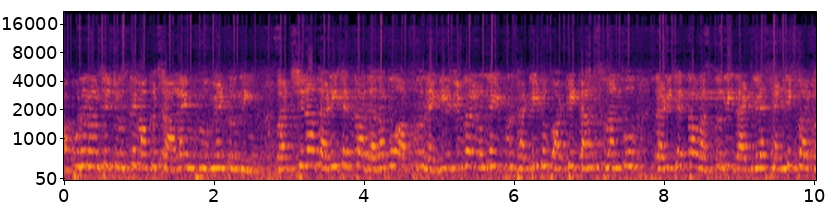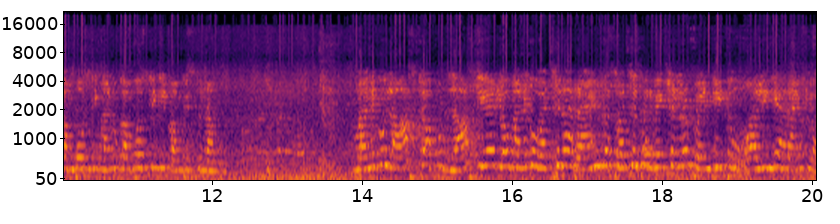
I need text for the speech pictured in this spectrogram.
అప్పుడు నుంచి చూస్తే మాకు చాలా ఇంప్రూవ్మెంట్ ఉంది. వచ్చిన తడి చెత్త దాదాపు అప్పుడు నెగ్లిజిబుల్ ఉంటే ఇప్పుడు థర్టీ టు ఫార్టీ టన్స్ మనకు తడి చెత్త వస్తుంది. That we're sending for composting అను కంపోస్టింగ్కి పంపిస్తున్నాము. మనకు లాస్ట్ అప్పుడు లాస్ట్ ఇయర్లో మనకు వచ్చిన ర్యాంక్ స్వచ్ఛ సర్వేక్షణలో ట్వంటీ టూ ఆల్ ఇండియా ర్యాంక్లో.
